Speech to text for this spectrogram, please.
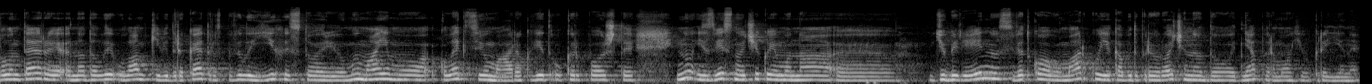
волонтери надали уламки від ракет, розповіли їх історію. Ми маємо колекцію марок від Укрпошти. Ну і звісно, очікуємо на е, юбілейну святкову марку, яка буде приурочена до Дня перемоги України.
